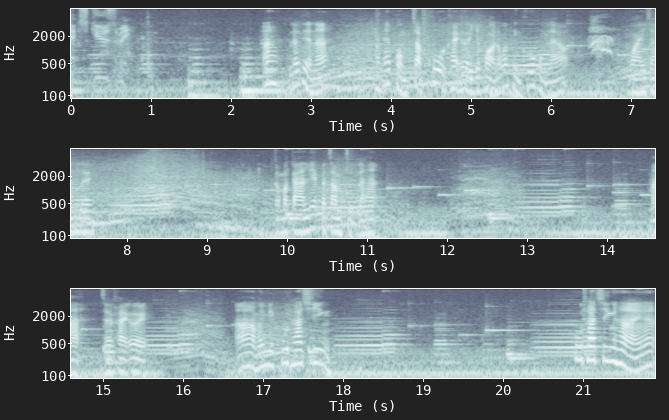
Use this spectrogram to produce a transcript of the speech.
Excuse me. อ้าวแล้วเดี๋ยวนะมันให้ผมจับคู่กับใครเอ่ยอย่าบอกนะว่าถึงคู่ผมแล้ว ไวจังเลย กรรมการเรียกประจำจุดแล้วฮะ มาเจอใครเอ่ยอ้าวไม่มีคู่ท้าชิง คู่ท้าชิงหายฮะ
